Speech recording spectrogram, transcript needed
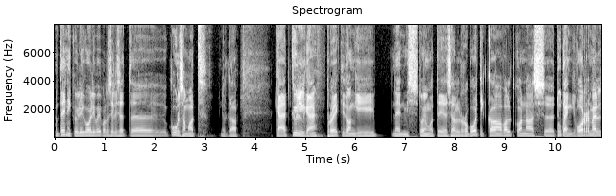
no Tehnikaülikooli võib-olla sellised äh, kuulsamad nii-öelda äh, käed külge projektid ongi need, mis toimuvad teie seal robootika valdkonnas, tudengivormel,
